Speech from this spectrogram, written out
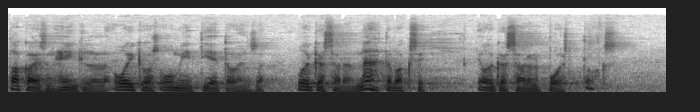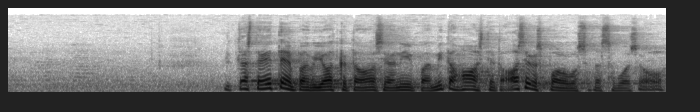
takaisin henkilölle oikeus omiin tietoihinsa, oikeus saada nähtäväksi ja oikeus saada ne poistettavaksi. Nyt tästä eteenpäin, kun jatketaan asiaa niin päin, mitä haasteita asiakaspalvelussa tässä voisi olla?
